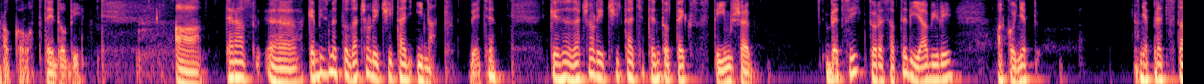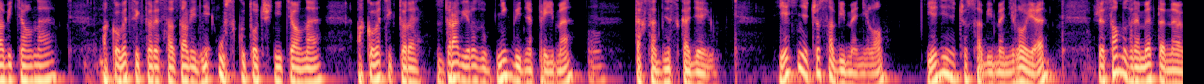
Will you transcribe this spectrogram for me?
rokov od tej doby. A teraz, uh, keby sme to začali čítať inak, viete, keď sme začali čítať tento text s tým, že veci, ktoré sa vtedy javili ako ne, nepredstaviteľné, ako veci, ktoré sa zdali neuskutočniteľné, ako veci, ktoré zdravý rozum nikdy nepríjme, mm. tak sa dneska dejú. Jedine, čo sa vymenilo, jedine, čo sa vymenilo je, že samozrejme ten, e,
